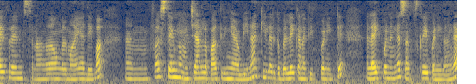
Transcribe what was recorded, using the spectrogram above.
ஹாய் ஃப்ரெண்ட்ஸ் நாங்கள் தான் உங்கள் மாயா தேவா. ஃபர்ஸ்ட் டைம் நம்ம சேனலை பார்க்குறீங்க அப்படின்னா கீழே இருக்க பெல்லைக்கானை கிளிக் பண்ணிவிட்டு லைக் பண்ணுங்கள் சப்ஸ்கிரைப் பண்ணிக்கோங்க.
